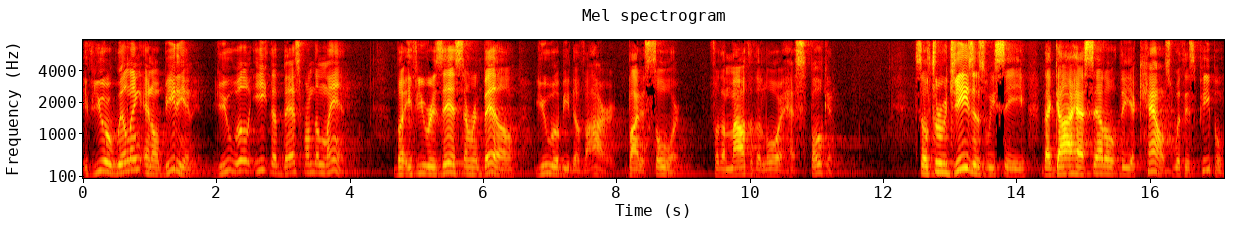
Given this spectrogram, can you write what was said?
If you are willing and obedient, you will eat the best from the land. But if you resist and rebel, you will be devoured by the sword, for the mouth of the Lord has spoken. So through Jesus, we see that God has settled the accounts with his people.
